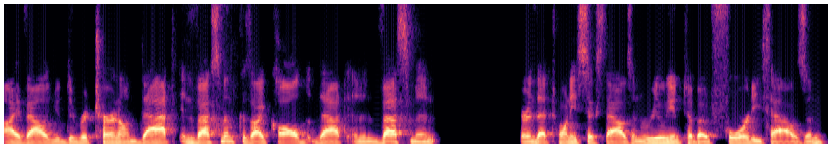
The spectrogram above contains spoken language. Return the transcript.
I valued the return on that investment because I called that an investment turned that 26,000 really into about 40,000.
